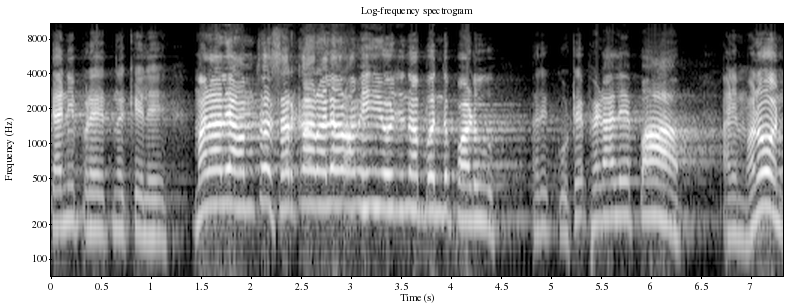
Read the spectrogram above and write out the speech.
त्यांनी प्रयत्न केले. म्हणाले आमचं सरकार आल्यावर आम्ही ही योजना बंद पाडू. अरे कुठे फेडाले पाप? आणि म्हणून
